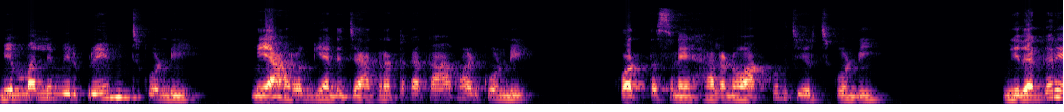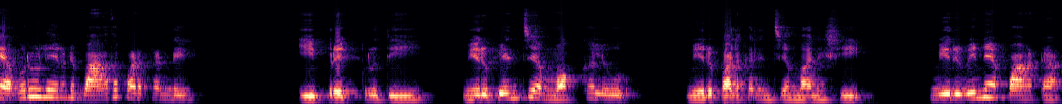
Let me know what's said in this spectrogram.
మిమ్మల్ని మీరు ప్రేమించుకోండి. మీ ఆరోగ్యాన్ని జాగ్రత్తగా కాపాడుకోండి. కొత్త స్నేహాలను హక్కును చేర్చుకోండి. మీ దగ్గర ఎవరూ లేరని బాధపడకండి. ఈ ప్రకృతి మీరు పెంచే మొక్కలు మీరు పలకరించే మనిషి మీరు వినే పాట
